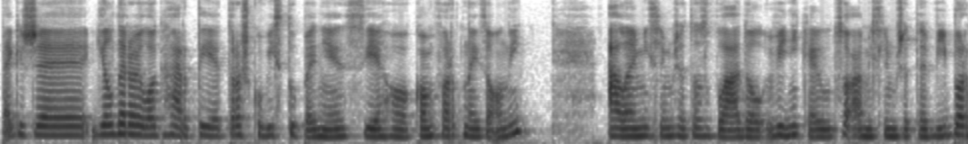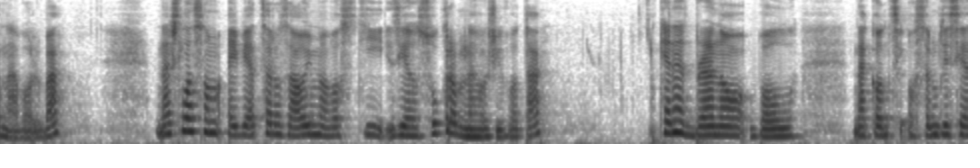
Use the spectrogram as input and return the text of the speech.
takže Gilderoy Lockhart je trošku vystúpenie z jeho komfortnej zóny ale myslím, že to zvládol vynikajúco a myslím, že to je výborná voľba. Našla som aj viacero zaujímavostí z jeho súkromného života. Kenneth Branagh bol na konci 80.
